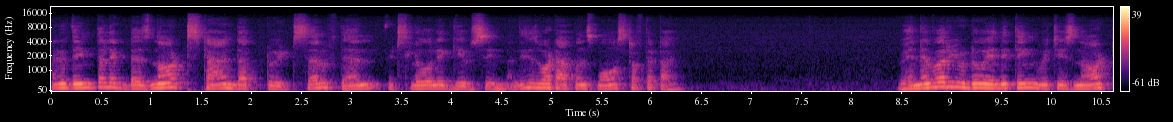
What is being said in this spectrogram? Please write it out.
And if the intellect does not stand up to itself, then it slowly gives in. And this is what happens most of the time. Whenever you do anything which is not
